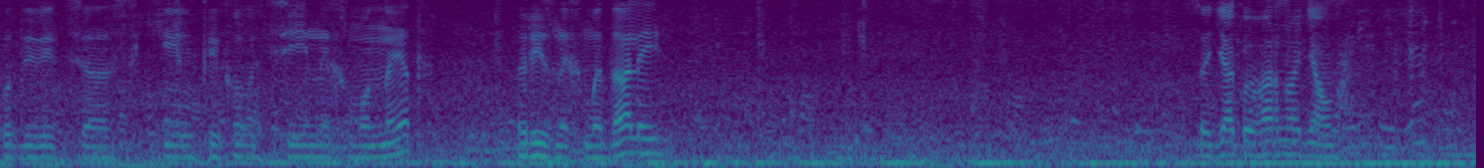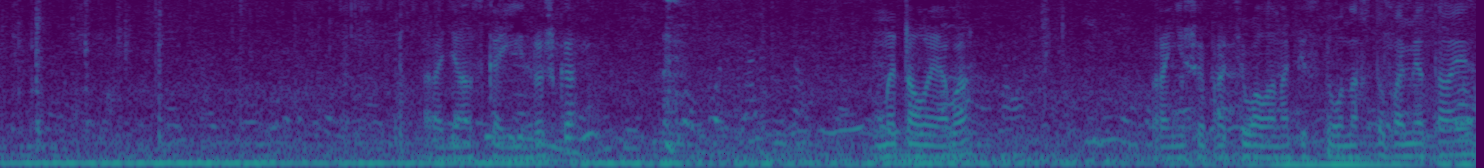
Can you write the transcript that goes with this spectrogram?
Подивіться, скільки колекційних монет, різних медалей. Все, дякую, гарного дня. Радянська іграшка. Металева. Раніше працювала на пістонах, хто пам'ятає.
